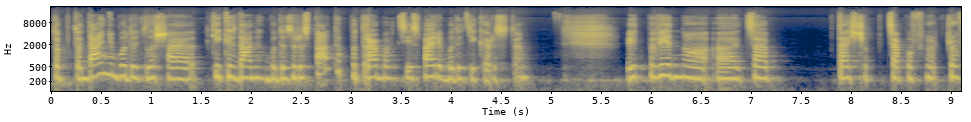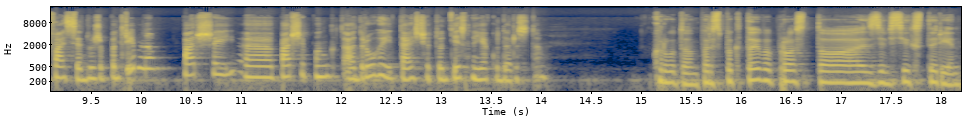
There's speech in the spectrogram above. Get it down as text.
Тобто дані будуть лише кількість даних буде зростати, потреба в цій сфері буде тільки рости. Відповідно, е, це те, що ця професія дуже потрібна, перший, е, перший пункт, а другий те, що тут дійсно є куди рости. Круто, перспективи просто зі всіх сторін.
